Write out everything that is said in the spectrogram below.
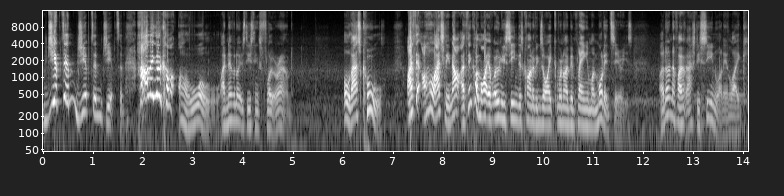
gypped him, gypped him, gypped him. How are they going to come Oh, whoa. I never noticed these things float around. Oh, that's cool. I think. Oh, actually, now I think I might have only seen this kind of exotic when I've been playing in my modded series. I don't know if I've actually seen one in like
